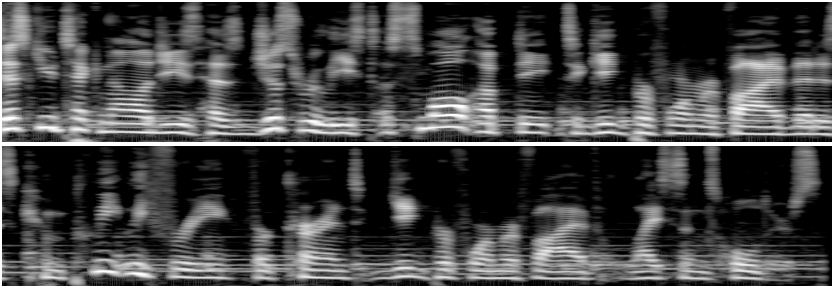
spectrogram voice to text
Deskew Technologies has just released a small update to Gig Performer 5 that is completely free for current Gig Performer 5 license holders.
